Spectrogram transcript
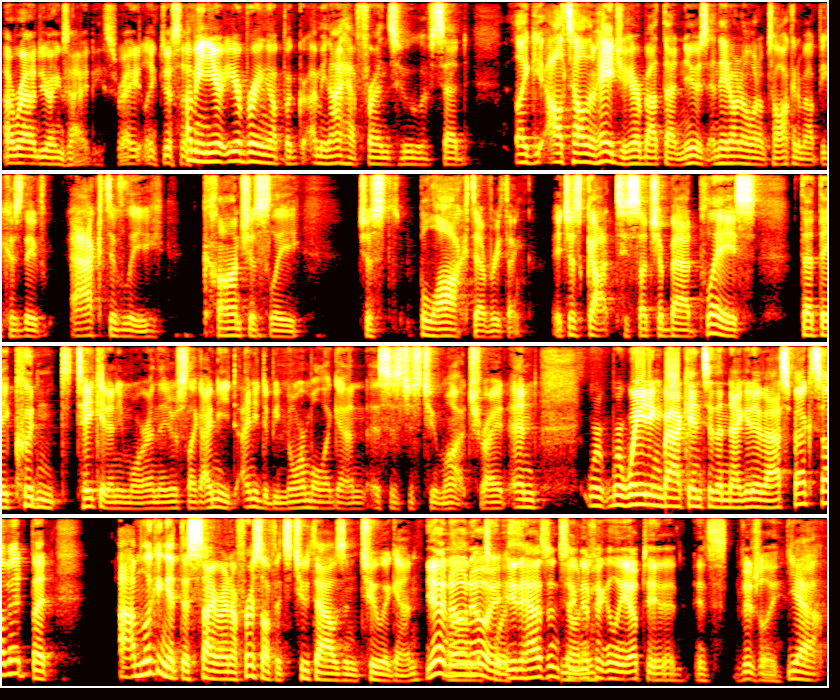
around your anxieties, right? Like just like, I mean, you're you're bringing up a. I mean, I have friends who have said like I'll tell them, "Hey, did you hear about that news?" and they don't know what I'm talking about because they've actively consciously just blocked everything. It just got to such a bad place that they couldn't take it anymore and they just like I need I need to be normal again. This is just too much, right? And we're we're wading back into the negative aspects of it, but I'm looking at this site right now. First off, it's 2002 again. Yeah, no, um, no, it, it, hasn't noting. significantly updated. It's visually. Yeah,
